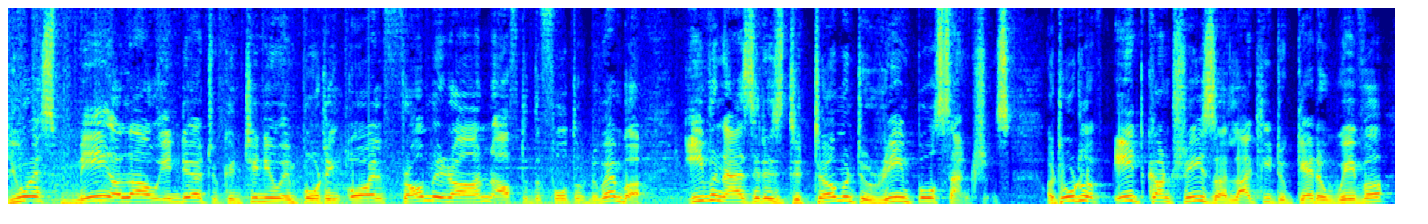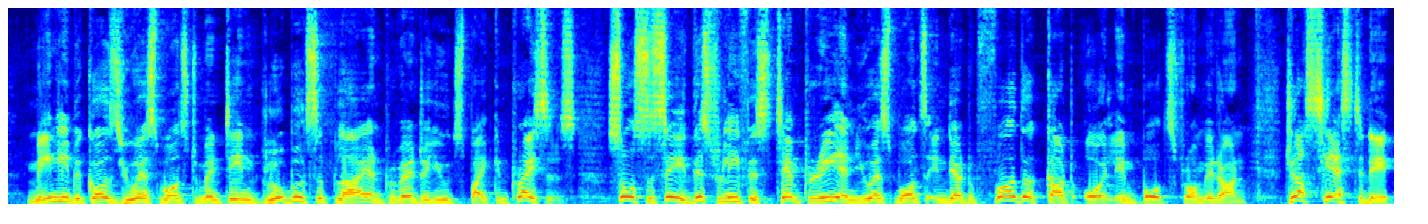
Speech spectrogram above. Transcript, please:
US may allow India to continue importing oil from Iran after the 4th of November, even as it is determined to reimpose sanctions. A total of eight countries are likely to get a waiver, mainly because US wants to maintain global supply and prevent a huge spike in prices. Sources say this relief is temporary and US wants India to further cut oil imports from Iran. Just yesterday,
